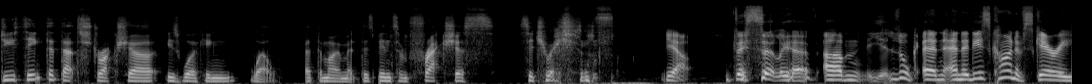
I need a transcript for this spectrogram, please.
Do you think that that structure is working well at the moment? There's been some fractious situations. Yeah, they certainly have. Um, look, and, and it is kind of scary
